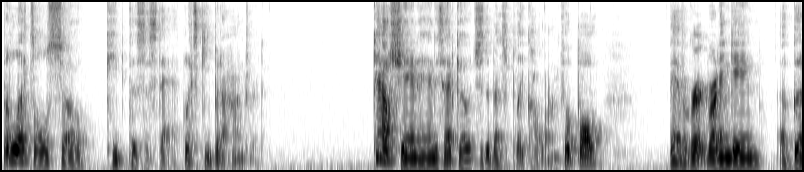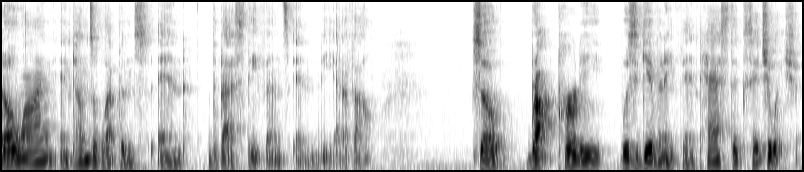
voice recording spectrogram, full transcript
But let's also keep this a stack. Let's keep it 100. Kyle Shanahan, his head coach, is the best play caller in football. They have a great running game, a good O line, and tons of weapons, and the best defense in the NFL. So, Brock Purdy was given a fantastic situation.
